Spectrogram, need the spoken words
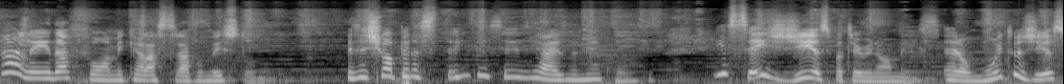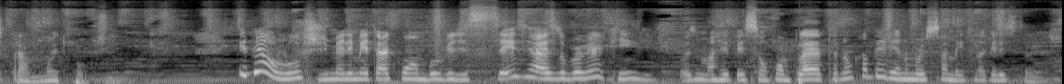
Além da fome que alastrava o meu estômago. Existiam apenas 36 reais na minha conta. E seis dias para terminar o mês. Eram muitos dias para muito pouco dinheiro e deu o luxo de me alimentar com um hambúrguer de 6 reais do Burger King, pois uma refeição completa não caberia no meu orçamento naquele instante.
